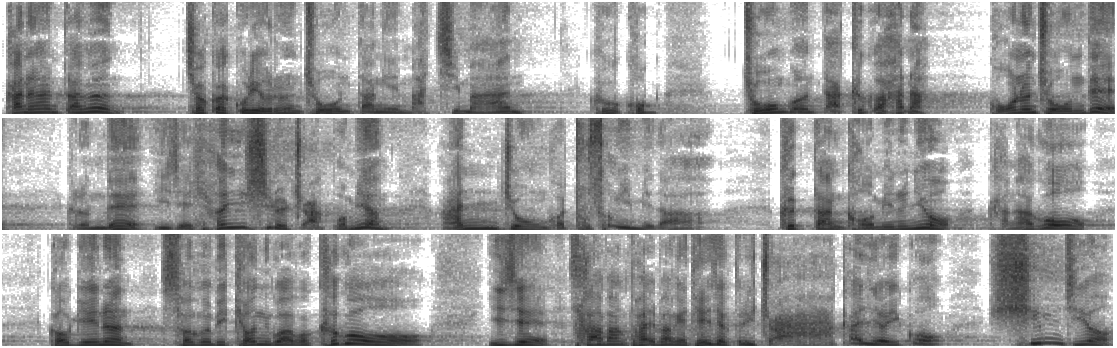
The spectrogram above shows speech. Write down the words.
가나안 땅은 적과 꿀이 흐르는 좋은 땅이 맞지만 그거 꼭 좋은 건 딱 그거 하나. 그거는 좋은데 그런데 이제 현실을 쫙 보면 안 좋은 거 투성입니다. 그 땅 거민은요 강하고 거기에는 성읍이 견고하고 크고 이제 사방팔방에 대적들이 쫙 깔려 있고 심지어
